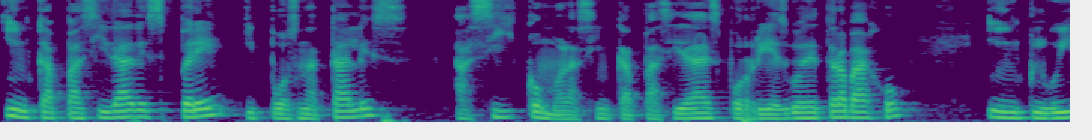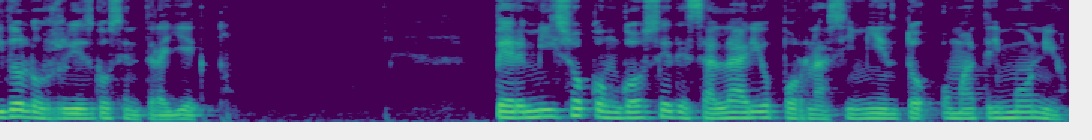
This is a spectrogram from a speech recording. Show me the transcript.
Incapacidades pre y postnatales, así como las incapacidades por riesgo de trabajo, incluidos los riesgos en trayecto. Permiso con goce de salario por nacimiento o matrimonio.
